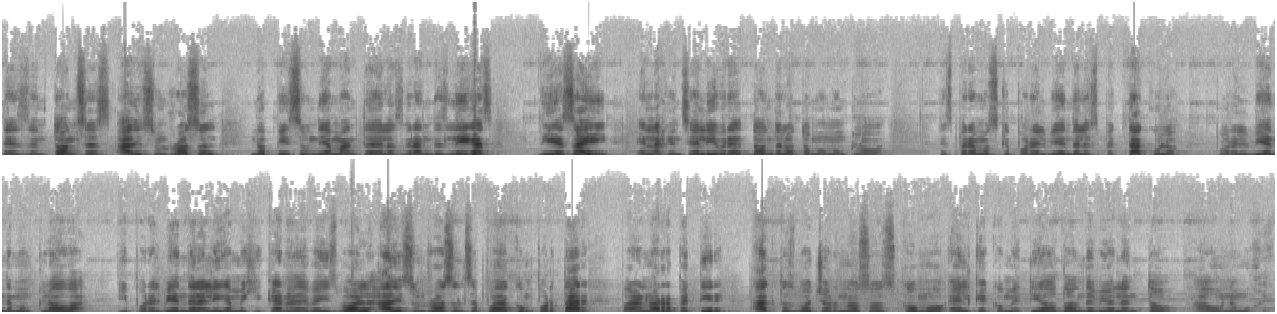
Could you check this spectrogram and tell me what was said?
Desde entonces, Addison Russell no pisa un diamante de las grandes ligas y es ahí, en la agencia libre, donde lo tomó Monclova. Esperemos que por el bien del espectáculo, por el bien de Monclova y por el bien de la Liga Mexicana de Béisbol, Addison Russell se pueda comportar para no repetir actos bochornosos como el que cometió donde violentó a una mujer.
